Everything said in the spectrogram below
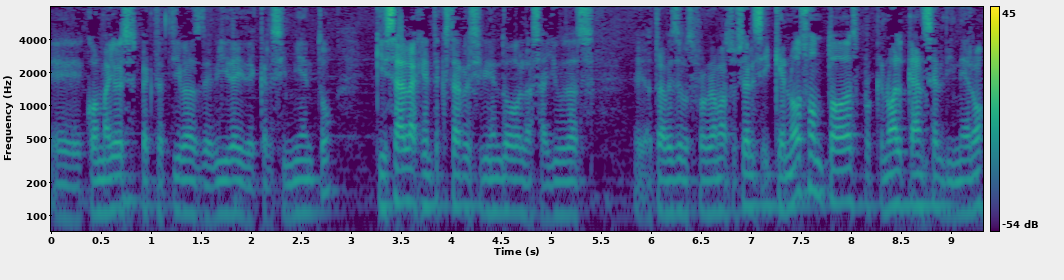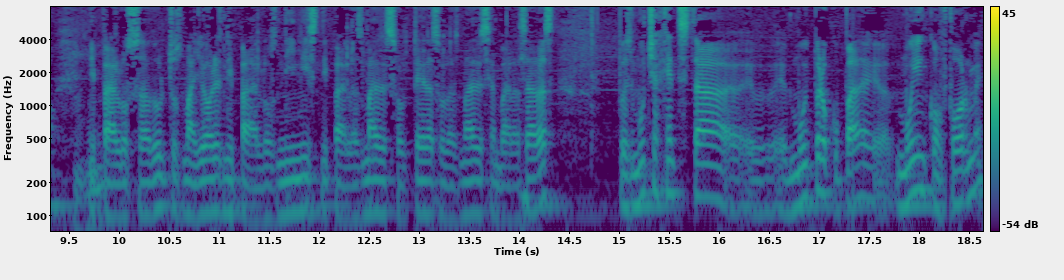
eh, con mayores expectativas de vida y de crecimiento. Quizá la gente que está recibiendo las ayudas eh, a través de los programas sociales y que no son todas porque no alcanza el dinero ni para los adultos mayores, ni para los ninis, ni para las madres solteras o las madres embarazadas, pues mucha gente está eh, muy preocupada, muy inconforme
